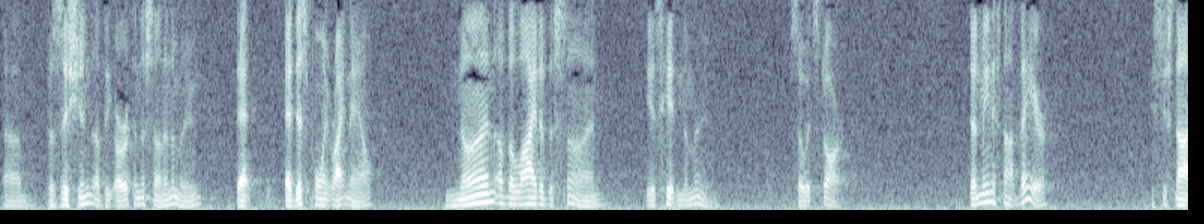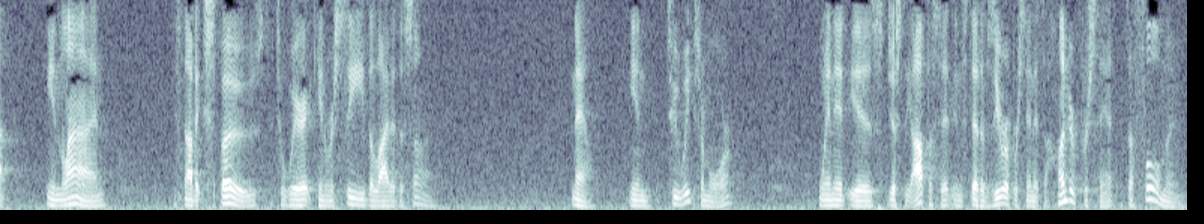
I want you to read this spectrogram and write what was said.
um, position of the earth and the sun and the moon that at this point right now, none of the light of the sun is hitting the moon. So it's dark. Doesn't mean it's not there. It's just not in line. It's not exposed to where it can receive the light of the sun. Now, in two weeks or more, when it is just the opposite. Instead of 0%, it's 100%. It's a full moon.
